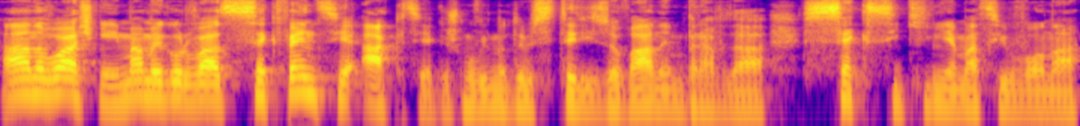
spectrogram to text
A no właśnie, i mamy, kurwa, sekwencję akcji, jak już mówimy o tym stylizowanym, prawda, sexy Matthew Vaughna.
